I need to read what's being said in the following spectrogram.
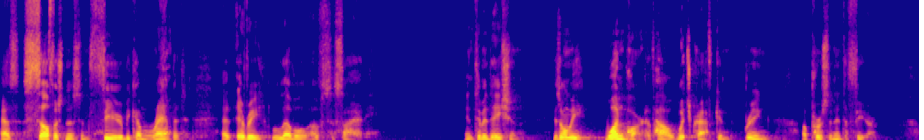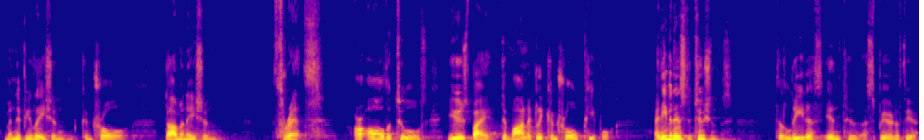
as selfishness and fear become rampant at every level of society. Intimidation is only one part of how witchcraft can bring a person into fear. Manipulation, control, domination, threats are all the tools used by demonically controlled people and even institutions to lead us into a spirit of fear.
